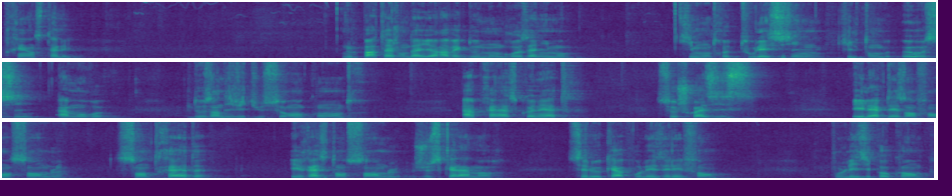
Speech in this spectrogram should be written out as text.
préinstallé. Nous le partageons d'ailleurs avec de nombreux animaux, qui montrent tous les signes qu'ils tombent eux aussi amoureux. Deux individus se rencontrent, apprennent à se connaître, se choisissent, élèvent des enfants ensemble, s'entraident et restent ensemble jusqu'à la mort. C'est le cas pour les éléphants, pour les hippocampes,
